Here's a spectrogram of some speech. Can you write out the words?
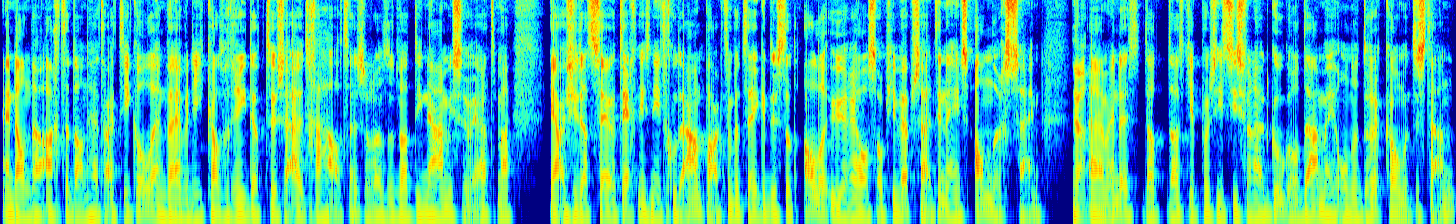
En dan daarachter dan het artikel. En wij hebben die categorie ertussen uitgehaald, hè? zodat het wat dynamischer werd. Maar ja, als je dat SEO-technisch niet goed aanpakt, dan betekent dus dat alle URL's op je website ineens anders zijn. Ja. Ehm, en dat, dat, dat je posities vanuit Google daarmee onder druk komen te staan.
